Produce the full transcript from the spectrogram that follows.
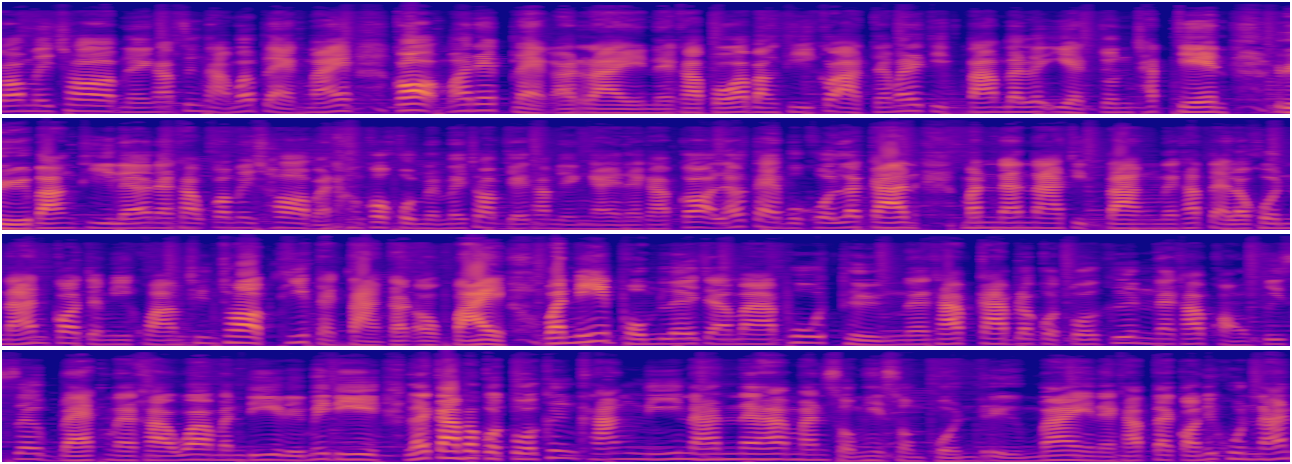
ก็ไม่ชอบนะครับซึ่งถามว่าแปลกไหมก็ไม่ได้แปลกอะไรนะครับเพราะว่าบางทีก็อาจจะไม่ได้ติดตามรายละเอียดจนชัดเจน หรือบางทีแล้วนะครับก็ไม่ชอบอะก็คนมันไม่ชอบจะทำยังไงนะครับก็แล้วแต่บุคคลละกันมันนานาจิตตังนะครับแต่ละคนนั้นก็จะมีความชื่นชอบที่แตกต่างกันออกไป วันนี้ผมเลยจะมาพูดถึงนะครับการปรากฏตัวขึ้นนะครับของฟิเซอร์แบล็กนะครับว่ามันดีหรือไม่ดี และการปรากฏตัวขึ้นครั้งนี้นั้นนะฮะมันสมเหตุสมผลหรือไม่นะครับแต่ก่อนที่คุณนั้น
